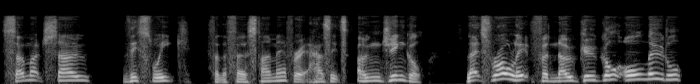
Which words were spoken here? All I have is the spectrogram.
so much so this week, for the first time ever, it has its own jingle. Let's roll it for No Google All Noodle.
